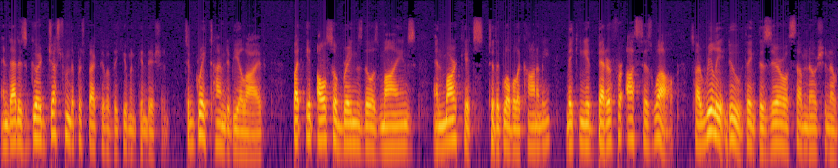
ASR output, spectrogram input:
and that is good just from the perspective of the human condition. It's a great time to be alive, but it also brings those minds and markets to the global economy, making it better for us as well. So I really do think the zero sum notion of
